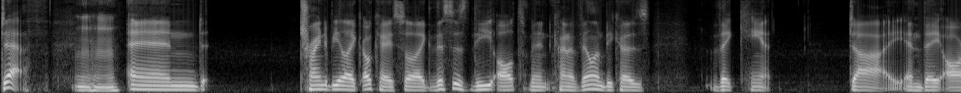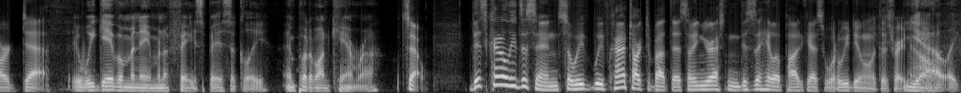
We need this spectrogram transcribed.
death Mm-hmm. and trying to be like, okay, so like this is the ultimate kind of villain because they can't die and they are death. We gave them a name and a face, basically, and put them on camera. So this kind of leads us in. So we've we've kind of talked about this. I mean, you're asking, this is a Halo podcast. What are we doing with this right now? Yeah, like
